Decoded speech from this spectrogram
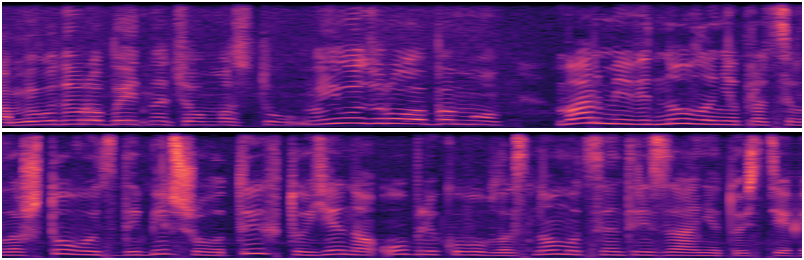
А ми будемо робити на цьому мосту. Ми його зробимо. В армії відновлення працевлаштовують здебільшого тих, хто є на обліку в обласному центрі зайнятості.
